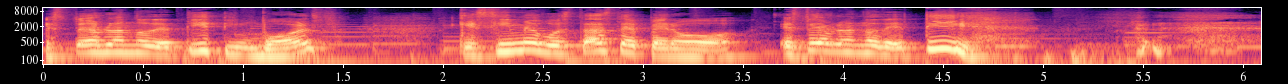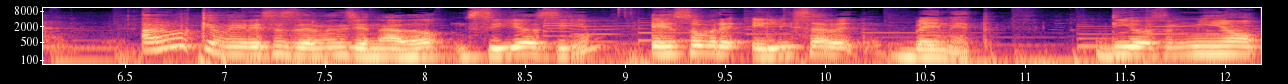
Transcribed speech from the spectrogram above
Estoy hablando de ti, Tim Wolf, que sí me gustaste, pero estoy hablando de ti. Algo que merece ser mencionado, sí o sí, es sobre Elizabeth Bennet. Dios mío,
